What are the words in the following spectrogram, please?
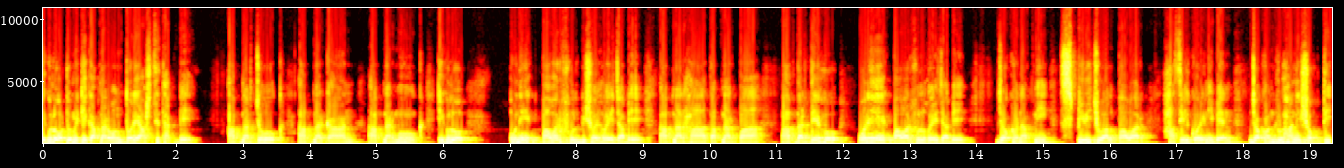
এগুলো অটোমেটিক আপনার অন্তরে আসতে থাকবে। আপনার চোখ, আপনার কান, আপনার মুখ, এগুলো অনেক পাওয়ারফুল বিষয় হয়ে যাবে। আপনার হাত, আপনার পা, আপনার দেহ অনেক পাওয়ারফুল হয়ে যাবে। যখন আপনি স্পিরিচুয়াল পাওয়ার হাসিল করে নেবেন, যখন রুহানি শক্তি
